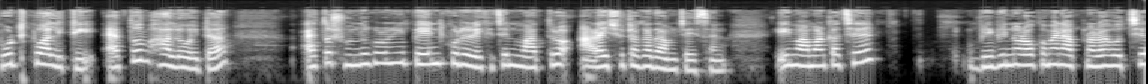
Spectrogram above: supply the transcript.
গুড কোয়ালিটি এত ভালো এটা। এত সুন্দর করে উনি পেন্ট করে রেখেছেন, মাত্র আড়াইশো টাকা দাম চাইছেন। এই মামার কাছে বিভিন্ন রকমের আপনারা হচ্ছে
